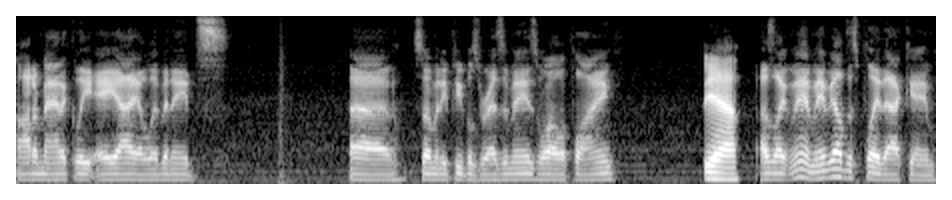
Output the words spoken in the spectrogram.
automatically AI eliminates uh, so many people's resumes while applying. yeah, I was like, man, maybe I'll just play that game.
